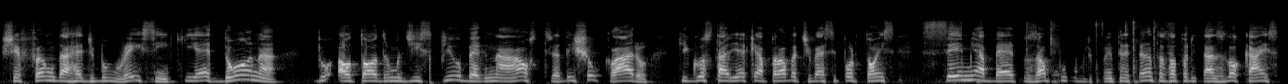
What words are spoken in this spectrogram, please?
chefão da Red Bull Racing, que é dona do autódromo de Spielberg na Áustria, deixou claro que gostaria que a prova tivesse portões semi-abertos ao público. Entretanto, as autoridades locais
